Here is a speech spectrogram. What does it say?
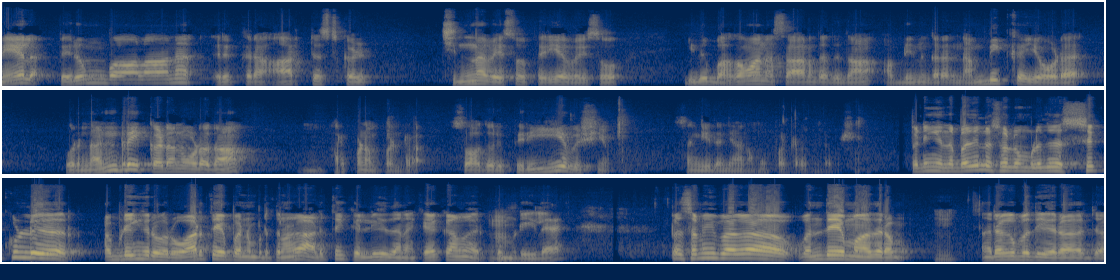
மேலே பெரும்பாலான இருக்கிற ஆர்டிஸ்ட்கள் சின்ன வயசோ பெரிய வயசோ இது பகவானை சார்ந்தது தான் அப்படிங்கிற நம்பிக்கையோட ஒரு நன்றி கடனோட தான் அர்ப்பணம் பண்ணுறா ஸோ அது ஒரு பெரிய விஷயம். சங்கீத ஞானமும் பண்றதுங்கிற விஷயம். இப்போ நீங்கள் இந்த பதிலை சொல்லும் பொழுது செக்குலர் அப்படிங்கிற ஒரு வார்த்தையை பயன்படுத்தினாலும் அடுத்த கேள்வி இதை நான் கேட்காம இருக்க முடியல. இப்போ சமீபமாக வந்தே மாதரம். ரகுபதி ராஜா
